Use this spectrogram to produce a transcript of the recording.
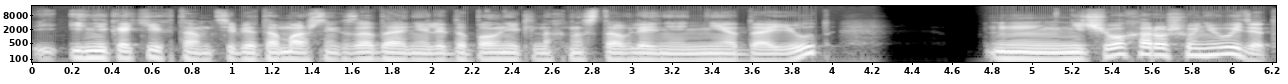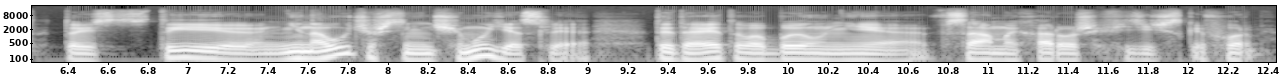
и, и никаких там тебе домашних заданий или дополнительных наставлений не дают, ничего хорошего не выйдет. То есть ты не научишься ничему, если ты до этого был не в самой хорошей физической форме.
